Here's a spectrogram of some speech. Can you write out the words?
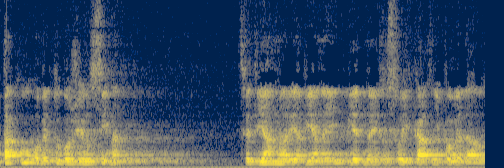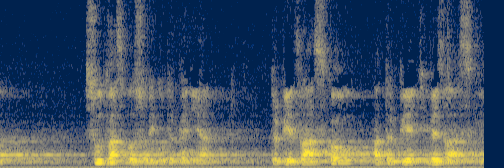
takú obetu Božieho Syna. Svetý Jan Maria Vianej v jednej zo svojich kázni povedal, sú dva spôsoby utrpenia. Trpieť s láskou a trpieť bez lásky.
